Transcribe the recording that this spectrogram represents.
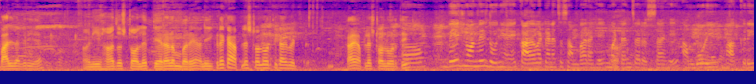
बालनगरी आहे. आणि हा जो स्टॉल आहे तेरा नंबर आहे. आणि इकडे काय आपल्या स्टॉलवरती काय भेट काय आपल्या स्टॉलवरती व्हेज नॉनव्हेज दोन्ही आहे. काळा वाटाण्याचा सांबार आहे मटनचा रस्सा आहे आंबोळी भाकरी.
